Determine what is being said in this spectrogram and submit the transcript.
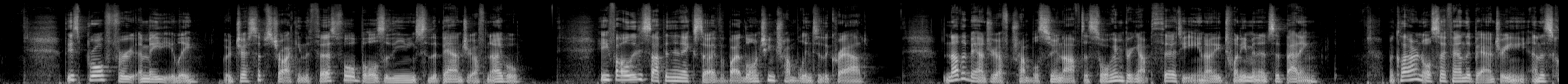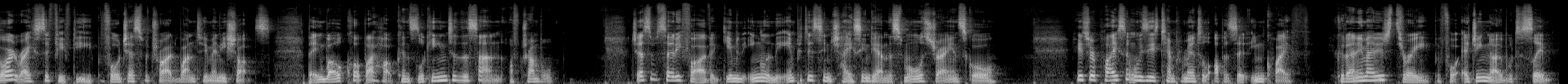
This bore fruit immediately, with Jessop striking the first four balls of the innings to the boundary off Noble. He followed this up in the next over by launching Trumble into the crowd. Another boundary off Trumble soon after saw him bring up 30 in only 20 minutes of batting. MacLaren also found the boundary, and the score had raced to 50 before Jessop tried one too many shots, being well caught by Hopkins looking into the sun off Trumble. Jessop's 35 had given England the impetus in chasing down the small Australian score. His replacement was his temperamental opposite in Quaife, who could only manage three before edging Noble to slip.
